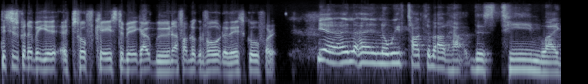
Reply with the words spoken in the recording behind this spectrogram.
this is going to be a, a tough case to make out. Munaf, I'm looking forward to this. Go for it. Yeah, and I know we've talked about how this team like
